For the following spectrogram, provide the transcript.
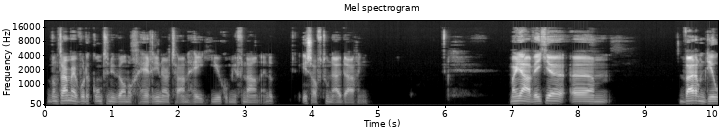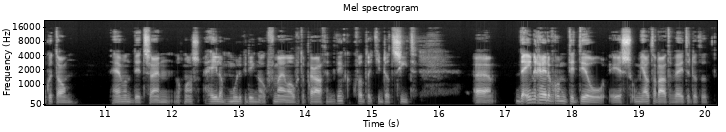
want daarmee word ik continu wel nog herinnerd aan: hey, hier kom je vandaan. En dat is af en toe een uitdaging. Maar ja, weet je, ehm, waarom deel ik het dan? want dit zijn nogmaals hele moeilijke dingen ook voor mij om over te praten. En ik denk ook wel dat je dat ziet. Uh, de enige reden waarom ik dit deel is om jou te laten weten dat het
